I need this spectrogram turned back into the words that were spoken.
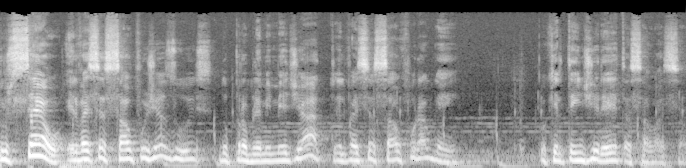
Para o céu, ele vai ser salvo por Jesus. Do problema imediato, ele vai ser salvo por alguém. Porque ele tem direito à salvação.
